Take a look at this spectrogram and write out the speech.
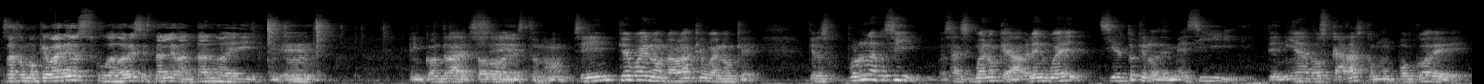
O sea, como que varios jugadores se están levantando ahí. eh, en contra de todo Sí. esto, ¿no? Sí, qué bueno, la verdad, qué bueno que, que los, por un lado sí, o sea, es bueno que hablen, güey. Cierto que lo de Messi tenía dos caras, como un poco de,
